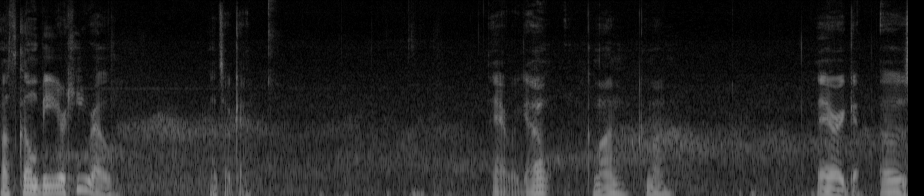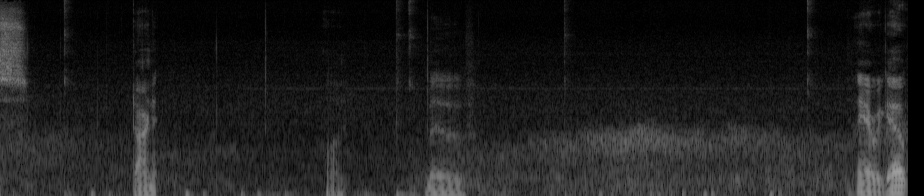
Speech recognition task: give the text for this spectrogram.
That's gonna be your hero. That's okay. There we go. Come on, come on. There it goes. Darn it. Hold on. Move. There we go.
